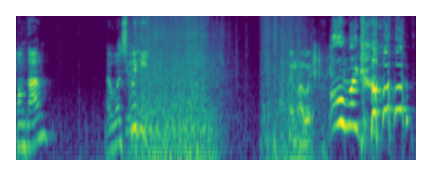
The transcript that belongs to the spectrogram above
Bomb down. And one Squeaky. I'm highway. Oh my god!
